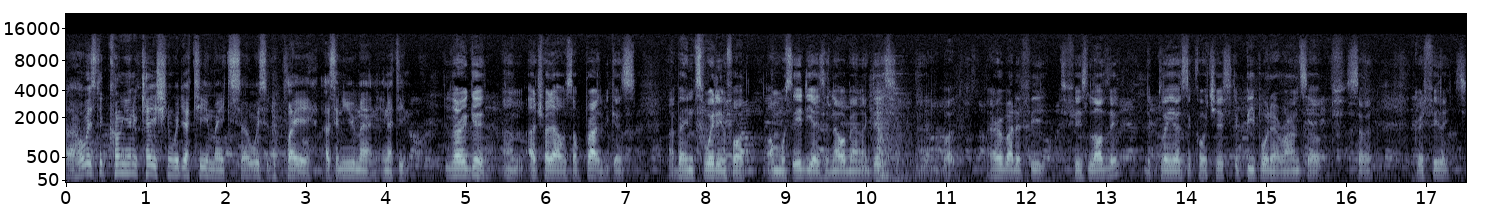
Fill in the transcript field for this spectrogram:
Uh, how is the communication with your teammates uh, with the play as a new man in a team? Very good. Um, actually, I was surprised because I've been waiting for almost eight years and never been like this. Uh, but everybody feel, feels lovely. The players, the coaches, the people that run. So, so great feelings.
